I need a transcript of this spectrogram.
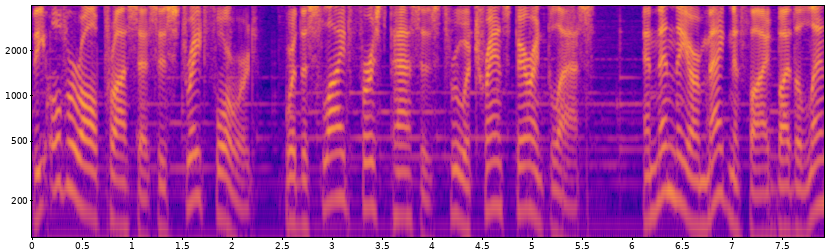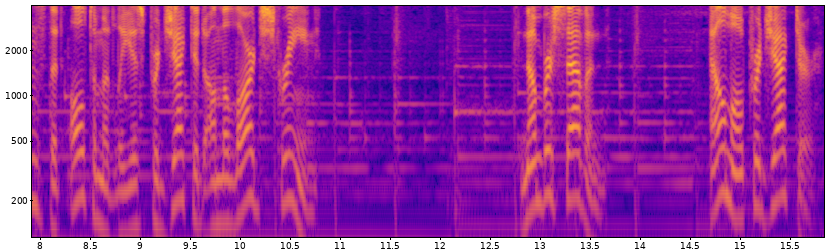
The overall process is straightforward, where the slide first passes through a transparent glass, and then they are magnified by the lens that ultimately is projected on the large screen. Number 7. Elmo Projector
